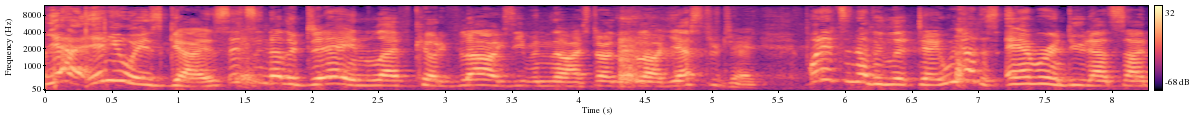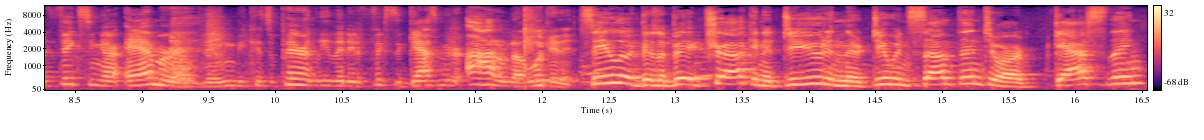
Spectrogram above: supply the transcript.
Yeah, anyways, guys, it's another day in the life of Cody Vlogs, even though I started the vlog yesterday. But it's another lit day. We got this Ameren dude outside fixing our Ameren thing because apparently they need to fix the gas meter. I don't know, look at it. See, look, there's a big truck and a dude and they're doing something to our gas thing.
